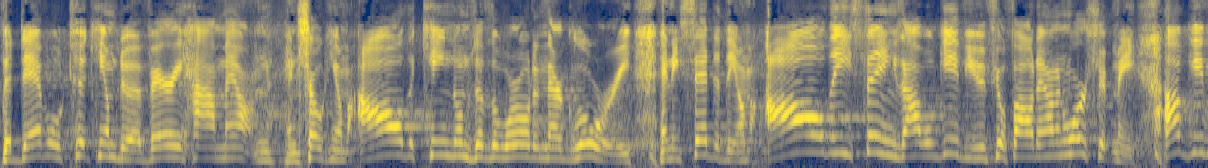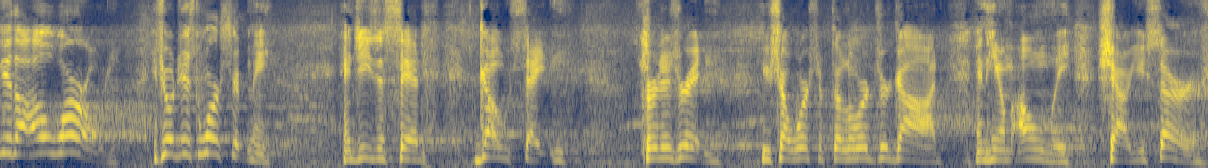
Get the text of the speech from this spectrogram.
The devil took him to a very high mountain and showed him all the kingdoms of the world and their glory. And he said to them, All these things I will give you if you'll fall down and worship me. I'll give you the whole world if you'll just worship me. And Jesus said, Go, Satan. For it is written, You shall worship the Lord your God, and him only shall you serve.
